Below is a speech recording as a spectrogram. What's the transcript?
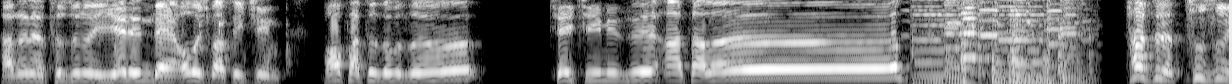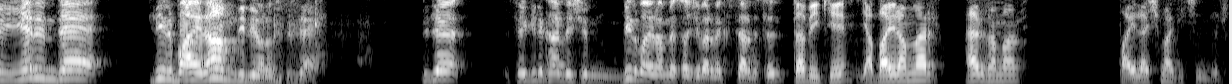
Tadını, tuzunu yerinde oluşması için hopa tuzumuzu, kekiğimizi atalım. Tadı, tuzu yerinde bir bayram diliyoruz size. Bir de sevgili kardeşim bir bayram mesajı vermek ister misin? Tabii ki. Ya bayramlar her zaman paylaşmak içindir.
